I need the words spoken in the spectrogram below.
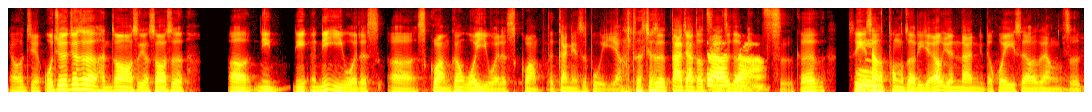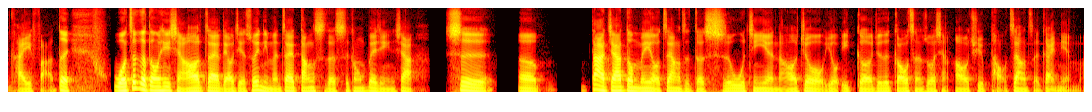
了解，我觉得就是很重要的是，有时候是呃，你你你以为的呃 Scrum 跟我以为的 Scrum 的概念是不一样的，就是大家都知道这个名词，可是。实际上碰这理解，然后原来你的会议是要这样子开法，对我这个东西想要再了解，所以你们在当时的时空背景下是呃大家都没有这样子的实务经验，然后就有一个就是高层说想要去跑这样子的概念吗？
